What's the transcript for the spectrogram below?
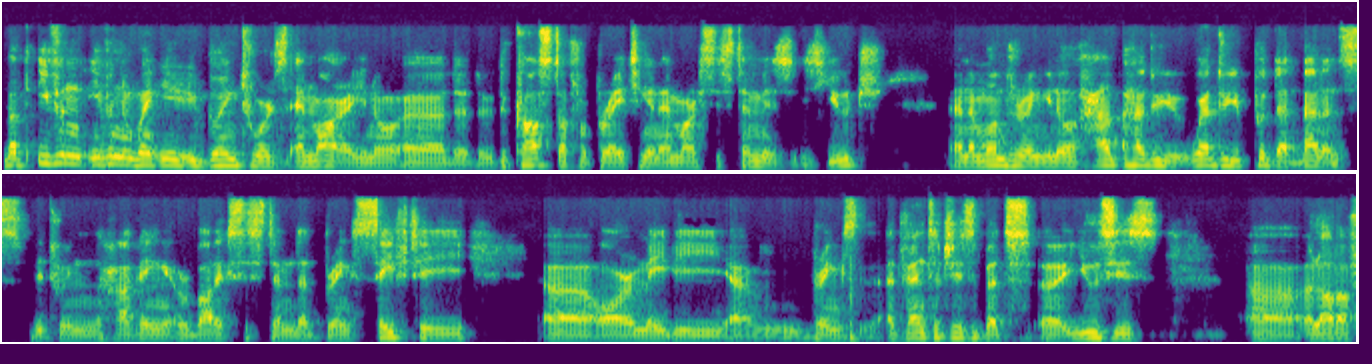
but even even when you're going towards MR, you know, uh, the, the, the cost of operating an MR system is is huge, and I'm wondering, you know, how how do you where do you put that balance between having a robotic system that brings safety, uh, or maybe um, brings advantages, but uh, uses uh, a lot of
